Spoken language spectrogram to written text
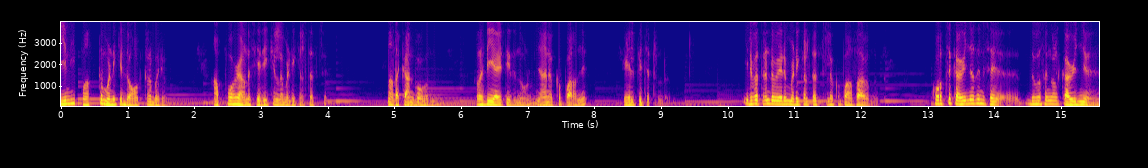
ഇനി പത്ത് മണിക്ക് ഡോക്ടർ വരും. അപ്പോഴാണ് ശരിക്കുള്ള മെഡിക്കൽ ടെസ്റ്റ്. നടക്കാൻ പോകുന്നത് റെഡി ആയിട്ടിരുന്നോളൂ ഞാനൊക്കെ പറഞ്ഞ് ഏൽപ്പിച്ചിട്ടുണ്ട്. ഇരുപത്തിരണ്ട് പേരും മെഡിക്കൽ ടെസ്റ്റിലൊക്കെ പാസ്സാകുന്നുണ്ട്. കുറച്ച് കഴിഞ്ഞതിന് ശേ ദിവസങ്ങൾ കഴിഞ്ഞ്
